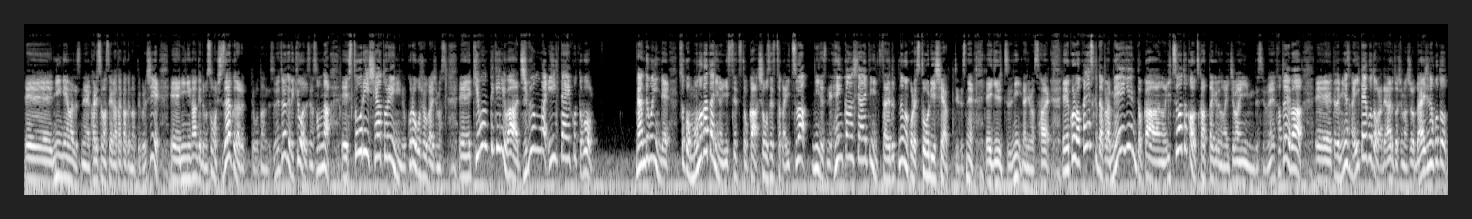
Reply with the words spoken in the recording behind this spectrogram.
えー、人間はですね、カリスマ性が高くなってくるし、えー、人間関係でも損をしづらくなるってことなんですね。というわけで今日はですね、そんな、えー、ストーリーシェアトレーニング、これをご紹介します。えー、基本的には自分が言いたいことを何でもいいんで、そこ物語の一節とか小説とか逸話にですね、変換して相手に伝えるっていうのがこれストーリーシェアっていうですね、えー、技術になります。はい。えー、これ分かりやすくだから名言とか、あの、逸話とかを使ってあげるのが一番いいんですよね。例えば、えー、例えば皆さんが言いたいことがであるとしましょう。大事なこと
